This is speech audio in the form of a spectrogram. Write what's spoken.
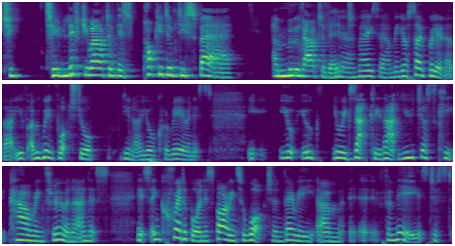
to to lift you out of this pocket of despair and move out of it. Yeah amazing. I mean you're so brilliant at that. You've i mean we've watched your you know your career and it's you you you're exactly that. You just keep powering through and and it's it's incredible and inspiring to watch and very um for me it's just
